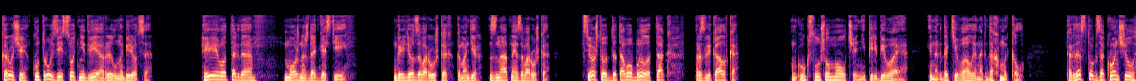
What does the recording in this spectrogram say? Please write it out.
Короче, к утру здесь сотни-две рыл наберется. И вот тогда можно ждать гостей. Грядет заварушка, командир, знатная заварушка. Все, что до того было, так, развлекаловка. Гук слушал молча, не перебивая. Иногда кивал, иногда хмыкал. Когда сток закончил,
